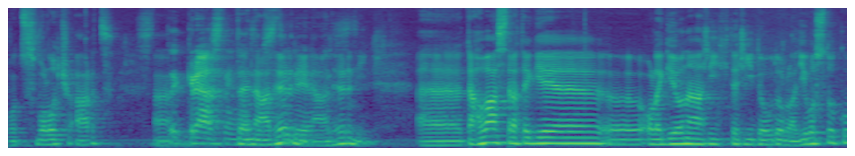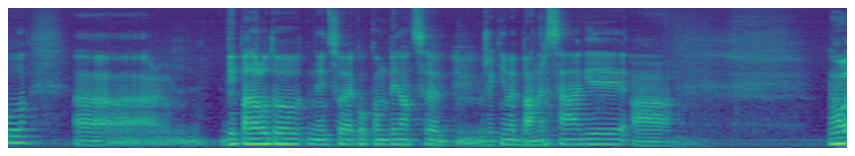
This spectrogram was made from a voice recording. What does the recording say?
od Swoloch Arts. To je krásný. to je nádherný, studia. nádherný. Eh, tahová strategie o legionářích, kteří jdou do Vladivostoku. Vypadalo to něco jako kombinace, hm, řekněme, banner ságy a no,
